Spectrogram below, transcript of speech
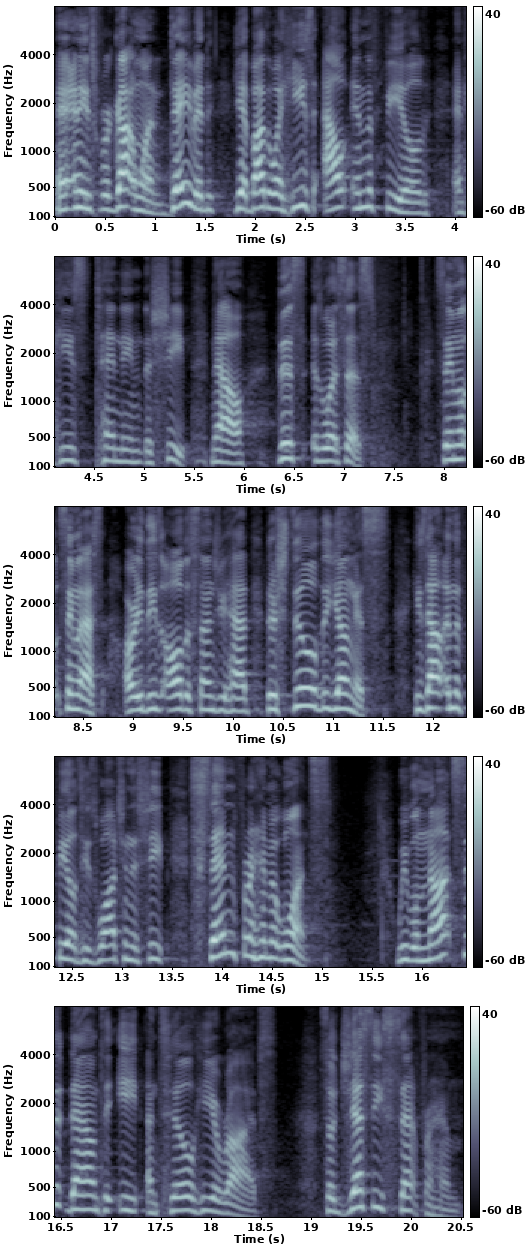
And, and he's forgotten one. David, yeah, by the way, he's out in the field and he's tending the sheep. Now, this is what it says. Samuel, Samuel asked, Are these all the sons you had? They're still the youngest. He's out in the fields, he's watching the sheep. Send for him at once. We will not sit down to eat until he arrives. So Jesse sent for him.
